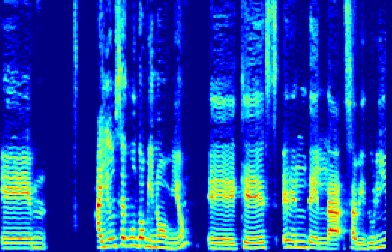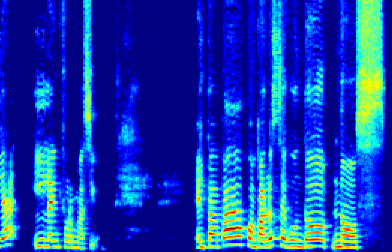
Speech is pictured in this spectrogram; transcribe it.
Eh, hay un segundo binomio, eh, que es el de la sabiduría y la información. El Papa Juan Pablo II nos,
